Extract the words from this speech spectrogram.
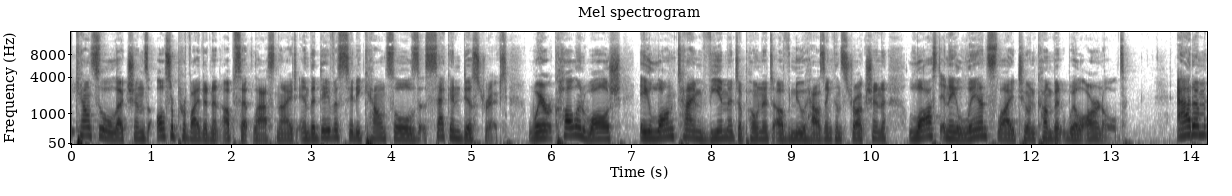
Council elections also provided an upset last night in the Davis City Council's 2nd District, where Colin Walsh, a longtime vehement opponent of new housing construction, lost in a landslide to incumbent Will Arnold. Adam,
